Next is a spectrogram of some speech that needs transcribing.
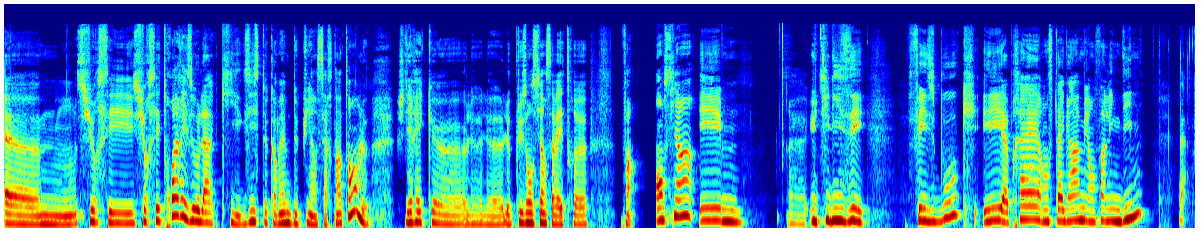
Euh, sur ces sur ces trois réseaux-là qui existent quand même depuis un certain temps, je dirais que le, plus ancien, ça va être, euh, enfin ancien et utilisé Facebook et après Instagram et enfin LinkedIn.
